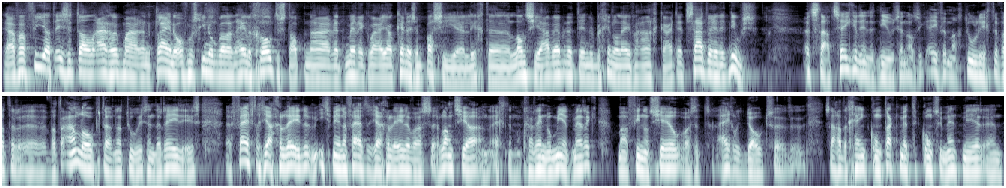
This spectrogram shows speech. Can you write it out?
Ja, van Fiat is het dan eigenlijk maar een kleine of misschien ook wel een hele grote stap naar het merk waar jouw kennis en passie ligt, Lancia. We hebben het in het begin al even aangekaart. Het staat weer in het nieuws. Het staat zeker in het nieuws. En als ik even mag toelichten wat, er, uh, wat de aanloop daar naartoe is en de reden is. Uh, eh, 50 jaar geleden, iets meer dan 50 jaar geleden, was Lancia een, echt een gerenommeerd merk. Maar financieel was het eigenlijk dood. Ze, hadden geen contact met de consument meer en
